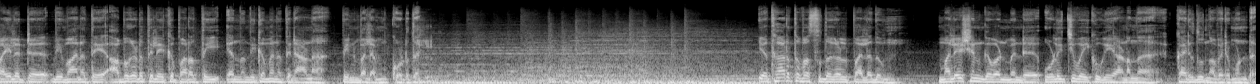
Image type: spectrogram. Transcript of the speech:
പൈലറ്റ് വിമാനത്തെ അപകടത്തിലേക്ക് പറത്തി എന്ന നിഗമനത്തിനാണ് പിൻബലം കൂടുതൽ. യഥാർത്ഥ വസ്തുതകൾ പലതും മലേഷ്യൻ ഗവൺമെന്റ് ഒളിച്ചു വയ്ക്കുകയാണെന്ന് കരുതുന്നവരുമുണ്ട്.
